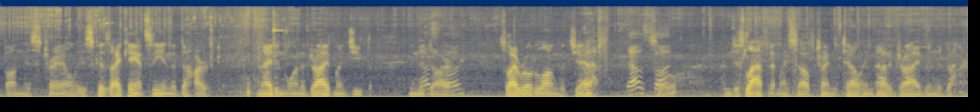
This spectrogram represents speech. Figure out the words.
Jeep on this trail is because I can't see in the dark, and I didn't want to drive my Jeep in the dark. fun. So I rode along with Jeff. That was So fun. I'm just laughing at myself trying to tell him how to drive in the dark.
